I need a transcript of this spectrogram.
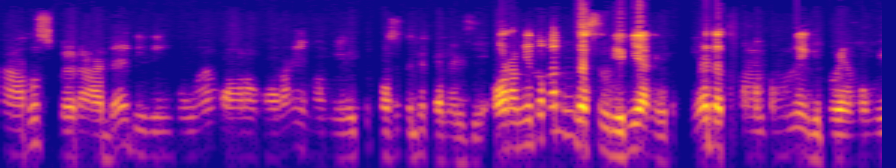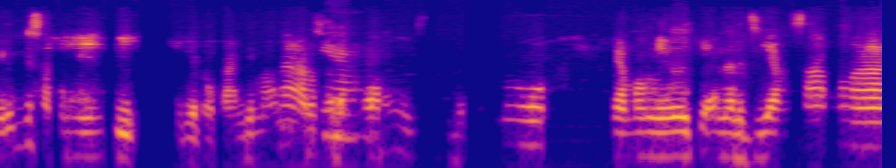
harus berada di lingkungan orang-orang yang memiliki positif energi. Orang itu kan nggak sendirian gitu. Dia ada teman-temannya gitu yang memiliki satu mimpi gitu kan. Di mana harus ada Iya. orang yang lu yang memiliki energi yang sama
